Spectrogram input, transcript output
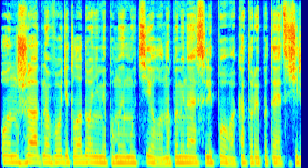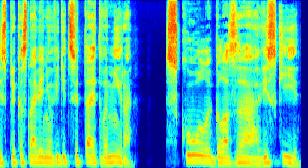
Он жадно водит ладонями по моему телу, напоминая слепого, который пытается через прикосновение увидеть цвета этого мира. Скулы, глаза, виски,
